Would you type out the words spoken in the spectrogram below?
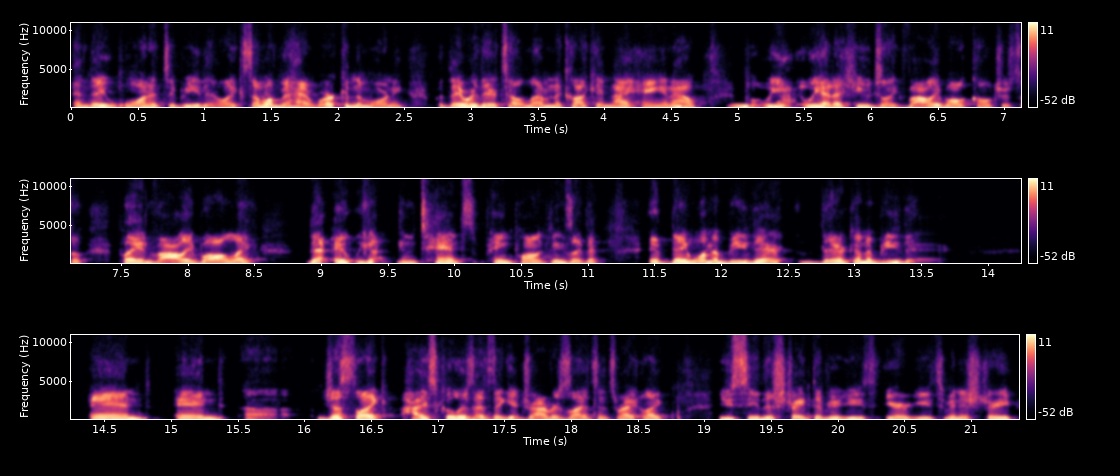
and they wanted to be there. Like some of them had work in the morning, but they were there till eleven o'clock at night, hanging out. Mm-hmm. We we had a huge like volleyball culture, so playing volleyball like that. It, we got intense ping pong things like that. If they want to be there, they're gonna be there, and and uh, just like high schoolers as they get driver's license, right? Like you see the strength of your youth your youth ministry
